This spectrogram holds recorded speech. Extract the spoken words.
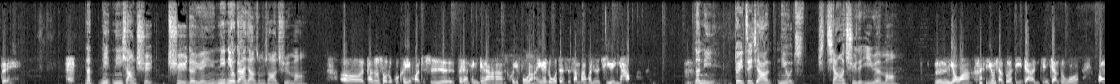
对。那你你想去去的原因，你你有跟他讲什么时候要去吗？呃，他是说如果可以的话，就是这两天给他回复啦，嗯因为如果正式上班的话，就是七月一号。那你对这家你有想要去的意愿吗？嗯，有啊，因为想说离家很近，这样子我光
